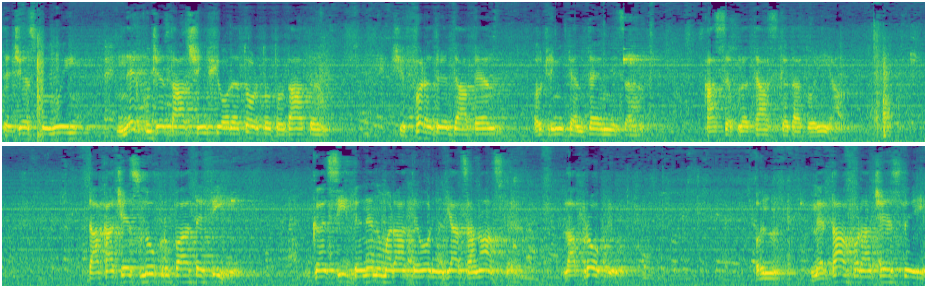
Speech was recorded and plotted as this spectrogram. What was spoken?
de gestul lui, necugetat și înfiorător totodată și fără drept de apel, îl trimite în temniță ca să plătească datoria. Dacă acest lucru poate fi găsit de nenumărate ori în viața noastră, la propriu, în metafora acestui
